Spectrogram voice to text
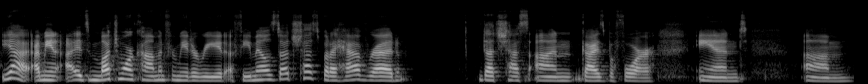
yeah, I mean, it's much more common for me to read a female's Dutch test, but I have read Dutch tests on guys before. And um,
